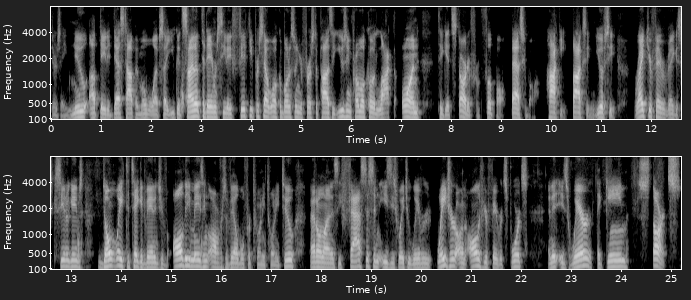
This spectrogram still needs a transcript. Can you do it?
there's a new updated desktop and mobile website. You can sign up today and receive a 50% welcome bonus on your first deposit using promo code LOCKED ON to get started from football, basketball, hockey, boxing, UFC to your favorite Vegas casino games. Don't wait to take advantage of all the amazing offers available for 2022. BetOnline is the fastest and easiest way to wager, wager on all of your favorite sports, and it is where the game starts.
